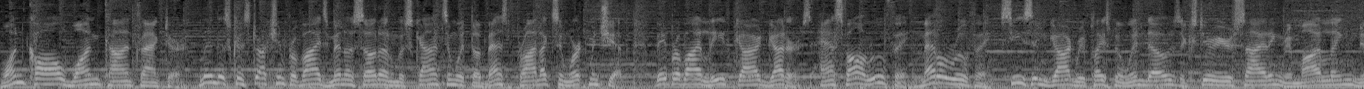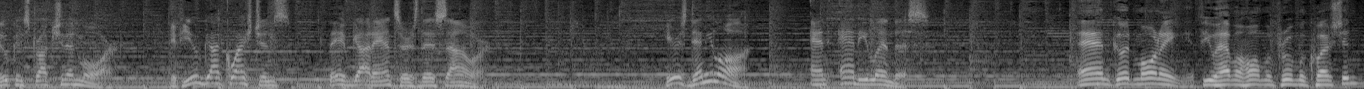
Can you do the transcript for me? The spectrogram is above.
One call, one contractor. Lindus Construction provides Minnesota and Wisconsin with the best products and workmanship. They provide leaf guard gutters, asphalt roofing, metal roofing, season guard replacement windows, exterior siding, remodeling, new construction, and more. If you've got questions, they've got answers this hour. Here's Denny Long and Andy Lindus. And good morning. If you have a home improvement question,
